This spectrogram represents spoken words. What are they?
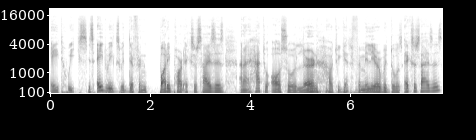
eight weeks. It's eight weeks with different body part exercises. And I had to also learn how to get familiar with those exercises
